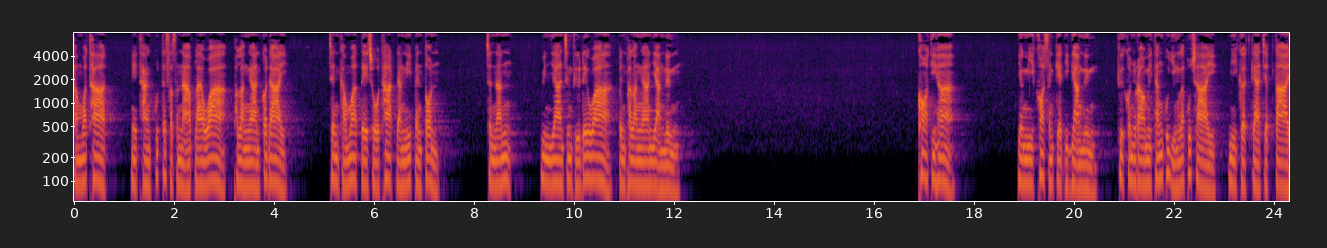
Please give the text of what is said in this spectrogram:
คำว่าธาตุในทางพุทธศาสนาแปลว่า พลังงานก็ได้ เช่นคำว่าเตโชธาตุดังนี้เป็นต้น ฉะนั้น วิญญาณจึงถือได้ว่าเป็นพลังงานอย่างหนึ่ง ข้อที่ห้ายังมีข้อสังเกตอีกอย่างหนึ่ง คือคนเรามีทั้งผู้หญิงและผู้ชาย มีเกิดแก่เจ็บตาย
